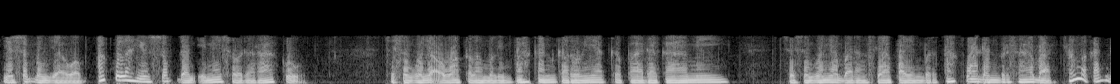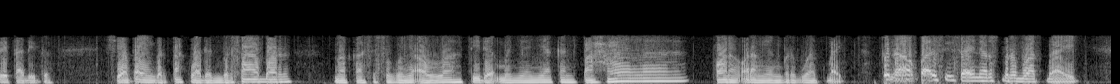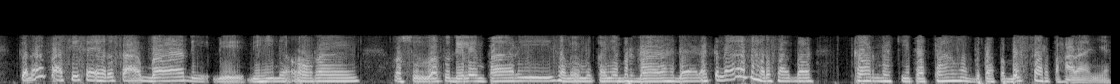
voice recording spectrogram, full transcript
Yusuf menjawab akulah Yusuf dan ini saudaraku Sesungguhnya Allah telah melimpahkan karunia kepada kami. Sesungguhnya barang siapa yang bertakwa dan bersabar. Sama kan dari tadi tuh. Siapa yang bertakwa dan bersabar. Maka sesungguhnya Allah tidak menyanyiakan pahala orang-orang yang berbuat baik. Kenapa sih saya ini harus berbuat baik? Kenapa sih saya harus sabar di, di, dihina orang? Rasulullah tuh dilempari sampai mukanya berdarah-darah. Kenapa harus sabar? Karena kita tahu betapa besar pahalanya.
